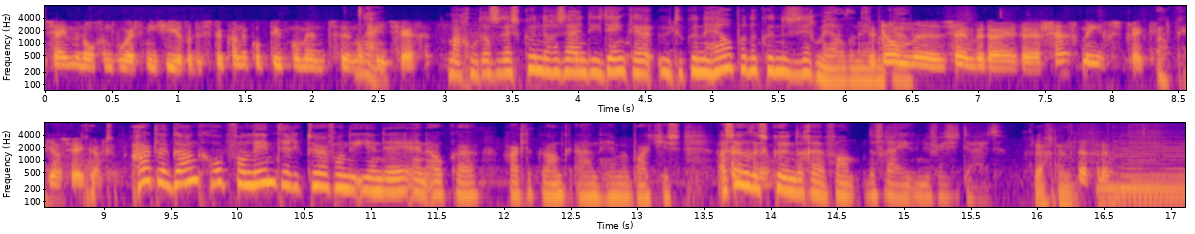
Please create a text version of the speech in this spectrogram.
zijn we nog aan het organiseren, dus dat kan ik op dit moment uh, nog nee. niet zeggen. Maar goed, als er deskundigen zijn die denken u te kunnen helpen, dan kunnen ze zich melden. Neem dan zijn we daar graag mee in gesprek. Okay, Jazeker. Goed. Hartelijk dank Rob van Lint, directeur van de IND. En ook hartelijk dank aan Hemme Bartjes, asieldeskundige van de Vrije Universiteit. Graag gedaan. Graag gedaan.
